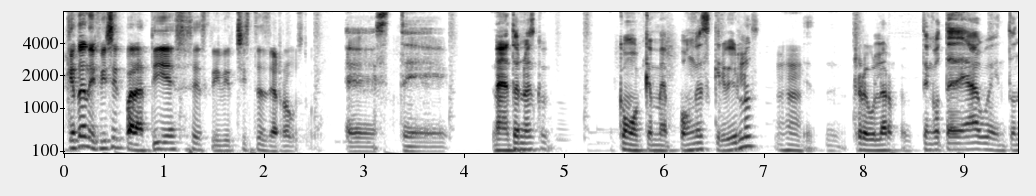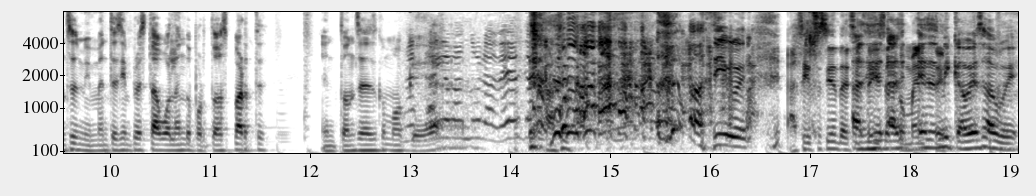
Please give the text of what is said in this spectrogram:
¿Qué tan difícil para ti es escribir chistes de Rose, güey? este. Neta no es co- como que me pongo a escribirlos. Eh, Regular. Tengo TDA, güey. Entonces mi mente siempre está volando por todas partes. Entonces es como que. está llevando la verga. Así, güey. Así se siente, así, Así, dice así- tu mente. esa es mi cabeza, güey.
